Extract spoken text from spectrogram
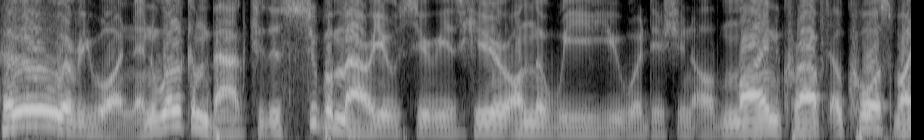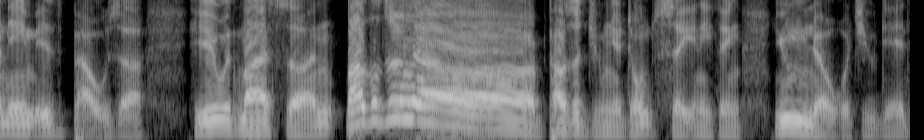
Hello everyone, and welcome back to the Super Mario series here on the Wii U edition of Minecraft. Of course, my name is Bowser, here with my son, Bowser Jr. Bowser Jr., don't say anything. You know what you did.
